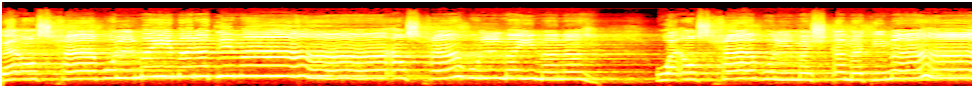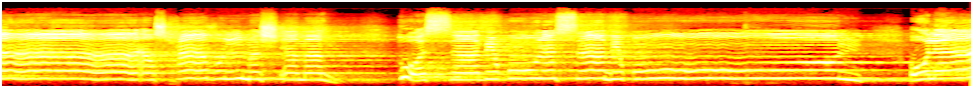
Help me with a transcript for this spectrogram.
فأصحاب الميمنة ما أصحاب الميمنة وأصحاب المشأمة ما أصحاب المشأمة هو السابقون السابقون أولئك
